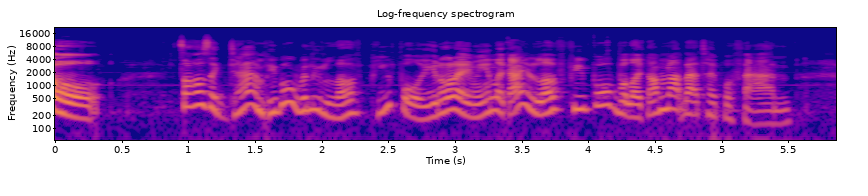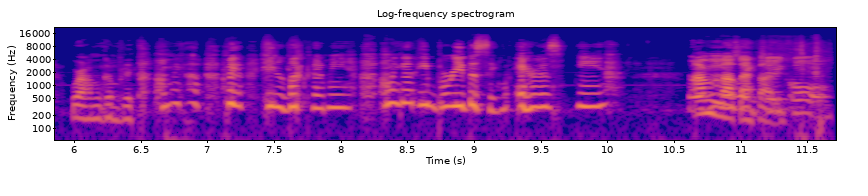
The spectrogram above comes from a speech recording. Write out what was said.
So I was like, "Damn, people really love people." You know what I mean? Like I love people, but like I'm not that type of fan where I'm gonna be like, "Oh my god, oh my god, he looked at me. Oh my god, he breathed the same air as me." What I'm not that like J. fan. Cole.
